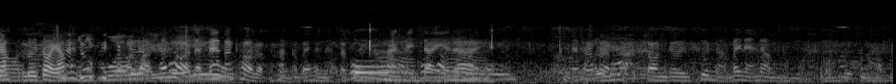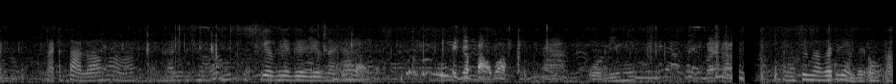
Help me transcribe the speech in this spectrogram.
ยยังลุยต่อยังถ้าถอดแต่แม่ต้องถอดแบบหันออกไปทางนี้แป๊บนึงหันหายใจอะได้ แต่ถ้าแบบตอนเดินขึ้นอะไม่แนะนำสารร้องเหรอเยืมเยืมเยืมเยืมหน่อยเป็นกระเป๋าป่ะอ่าโหนี้พอขึ้นมาก็จะเห็นเป็นองค์พระ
